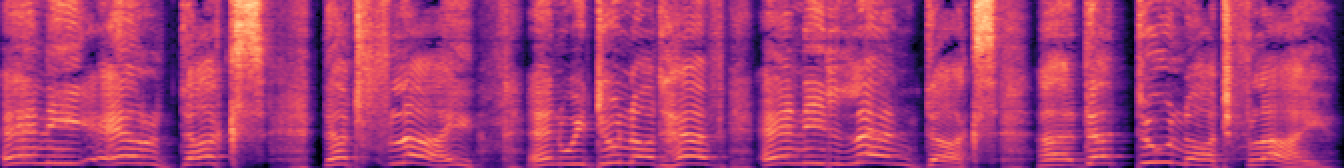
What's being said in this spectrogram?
any air ducks that fly, and we do not have any land ducks uh, that do not fly.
